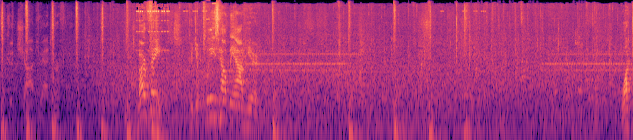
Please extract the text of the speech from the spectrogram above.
Good job you had Murphy. Murphy, could you please help me out here? What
